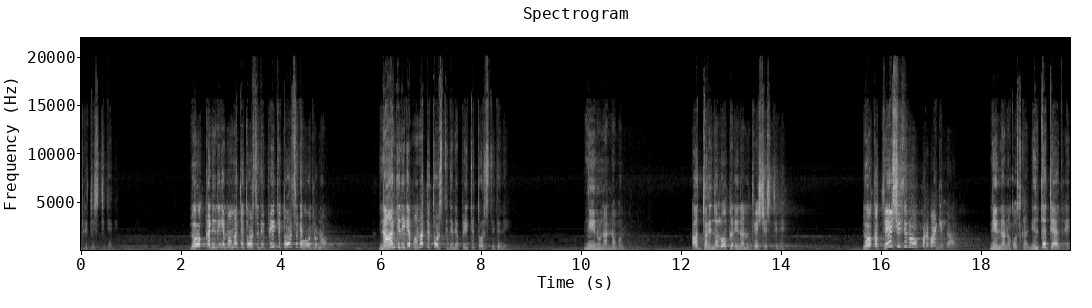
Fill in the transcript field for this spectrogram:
ಪ್ರೀತಿಸ್ತಿದ್ದೇನೆ. ಲೋಕ ನಿನಗೆ ಮಮತೆ ತೋರಿಸದೆ, ಪ್ರೀತಿ ತೋರಿಸದೆ ಹೋದ್ರು ನಾನು ನಿನಗೆ ಮಮತೆ ತೋರಿಸ್ತಿದ್ದೇನೆ, ಪ್ರೀತಿ ತೋರಿಸ್ತಿದ್ದೇನೆ. ನೀನು ನನ್ನವನು. ಆದ್ದರಿಂದ ಲೋಕ ನಿನ್ನನ್ನು ದ್ವೇಷಿಸ್ತಿದೆ. ಲೋಕ ದ್ವೇಷಿಸಿದ್ರು ಪರವಾಗಿಲ್ಲ. ನೀನು ನನಗೋಸ್ಕರ ನಿಂತದ್ದೇ ಆದ್ರೆ,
